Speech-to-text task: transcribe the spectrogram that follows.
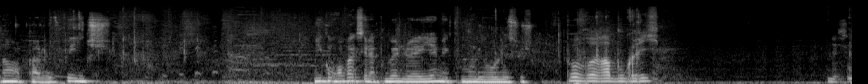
Non, pas le Twitch. Il comprend pas que c'est la poubelle de la game et que tout le monde lui roule dessus. je crois. Pauvre rabougri. Les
